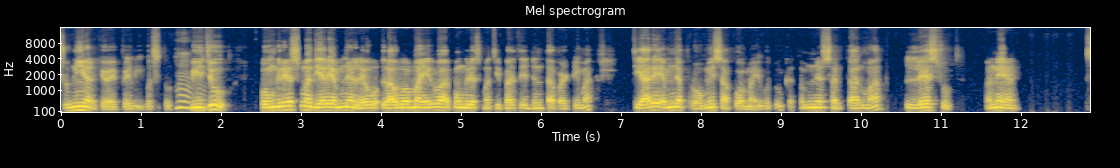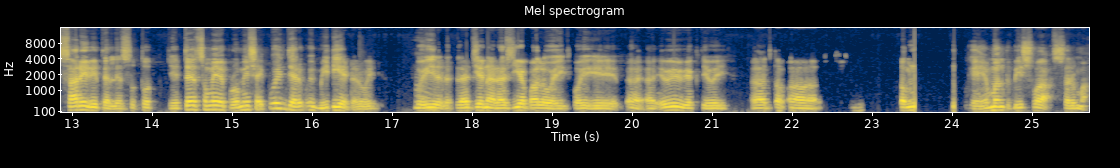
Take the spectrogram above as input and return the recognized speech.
જુનિયર કહેવાય પહેલી વસ્તુ. બીજું કોંગ્રેસમાં જયારે એમને લાવવામાં આવ્યા કોંગ્રેસમાંથી ભારતીય જનતા પાર્ટીમાં ત્યારે એમને પ્રોમિસ આપવામાં આવ્યું હતું કે તમને સરકારમાં લેશું અને સારી રીતે લેશું. તો જે તે સમયે પ્રોમિસ આપ્યું હોય ત્યારે કોઈ મીડિયેટર હોય કોઈ રાજ્યના રાજ્યપાલ હોય કોઈ એવી વ્યક્તિ હોય તમને હેમંત બિસ્વા શર્મા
